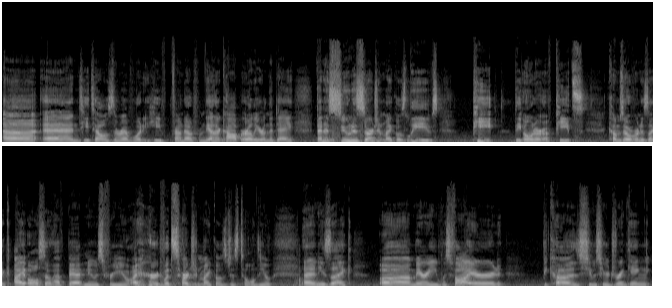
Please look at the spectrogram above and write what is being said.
Uh, and he tells the Rev what he found out from the other cop earlier in the day. Then, as soon as Sergeant Michaels leaves, Pete, the owner of Pete's, comes over and is like, I also have bad news for you. I heard what Sergeant Michaels just told you. And he's like, uh, Mary was fired. Because she was here drinking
